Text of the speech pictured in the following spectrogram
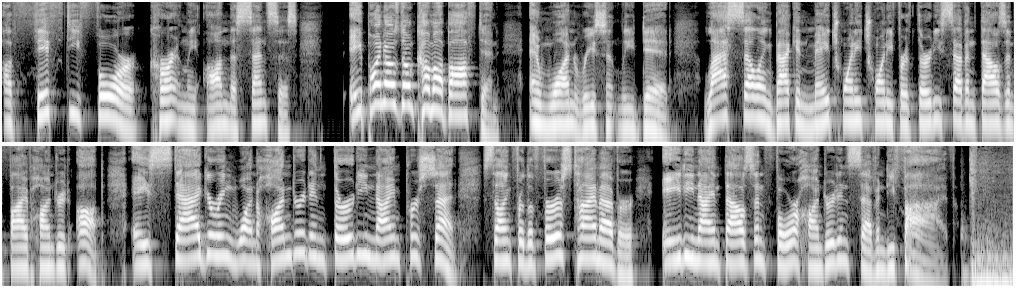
of 54 currently on the census. 8.0s don't come up often, and one recently did. Last selling back in May 2020 for 37,500 up, a staggering 139%, selling for the first time ever 89,475.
